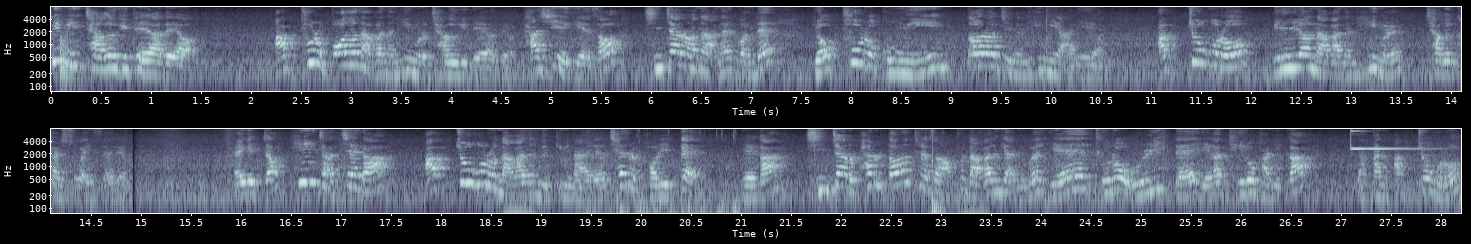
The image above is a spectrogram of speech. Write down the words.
힘이 자극이 돼야 돼요. 앞으로 뻗어나가는 힘으로 자극이 돼야 돼요. 다시 얘기해서 진짜로는 안 할 건데 옆으로 공이 떨어지는 힘이 아니에요. 앞쪽으로 밀려나가는 힘을 자극할 수가 있어야 돼요. 알겠죠? 힘 자체가 앞쪽으로 나가는 느낌이 나야 돼요. 채를 버릴 때 얘가 진짜로 팔을 떨어뜨려서 앞으로 나가는 게 아니고요. 얘 들어 올릴 때 얘가 뒤로 가니까 약간 앞쪽으로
